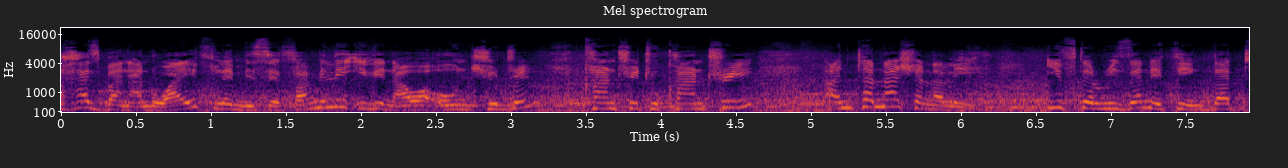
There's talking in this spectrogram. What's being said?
husband and wife, let me say family, even our own children, country to country, internationally. If there is anything that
